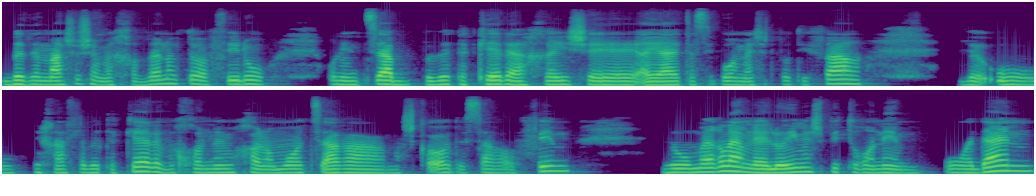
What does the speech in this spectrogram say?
באיזה משהו שמכוון אותו, אפילו הוא נמצא בבית הכלא אחרי שהיה את הסיפור עם אשת פוטיפר, והוא נכנס לבית הכלא וחולמים חלומות שר המשקאות ושר האופים, והוא אומר להם לאלוהים יש פתרונים. הוא עדיין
